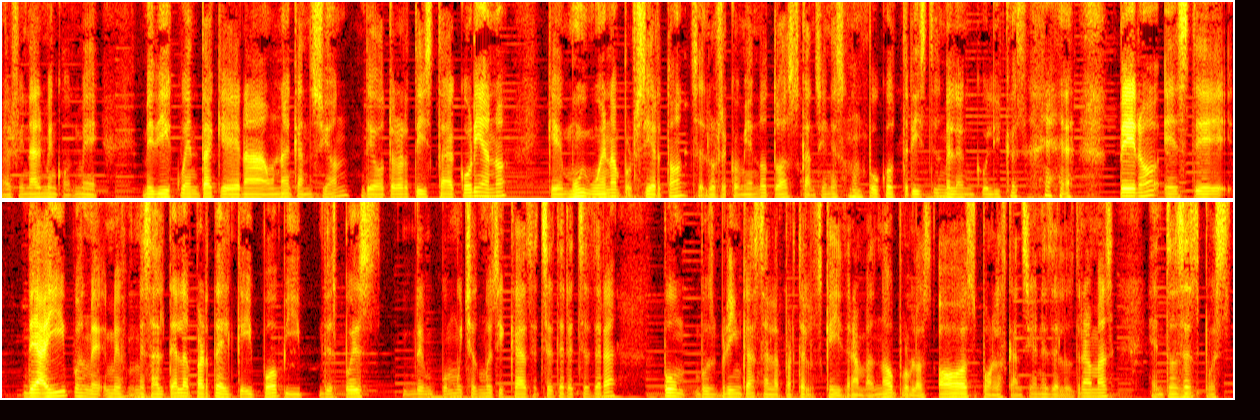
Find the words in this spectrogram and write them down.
Al final me, me, me di cuenta que era una canción de otro artista coreano que muy buena por cierto, se los recomiendo, todas sus canciones son un poco tristes, melancólicas, pero este, de ahí pues me, salté a la parte del K-Pop y después de muchas músicas, etcétera, etcétera, pum, pues brincas a la parte de los K-dramas, ¿no? Por los O's, por las canciones de los dramas, entonces pues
